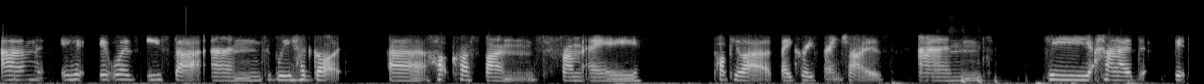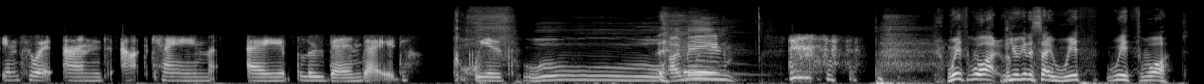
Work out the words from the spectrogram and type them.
Um, it, it was Easter, and we had got uh, hot cross buns from a popular bakery franchise, and he had bit into it, and out came a blue band aid with Ooh, I mean, with what? You're going to say with with what?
